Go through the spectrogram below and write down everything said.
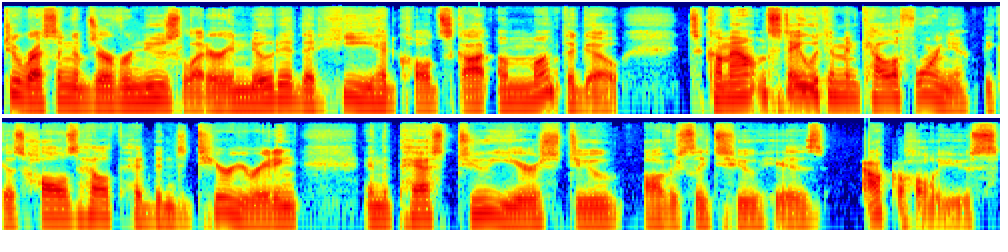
to Wrestling Observer newsletter and noted that he had called Scott a month ago to come out and stay with him in California because Hall's health had been deteriorating in the past two years due, obviously, to his alcohol use.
